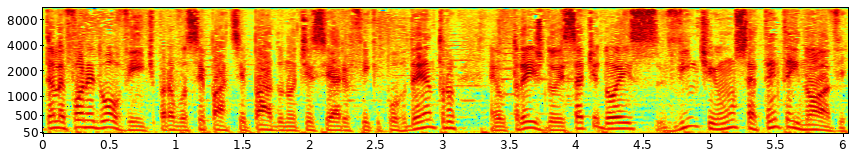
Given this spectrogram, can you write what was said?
Telefone do ouvinte para você participar do noticiário Fique por Dentro é o 3272 2179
